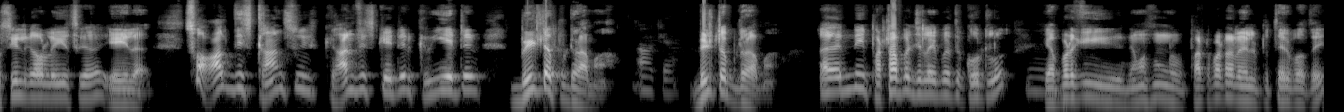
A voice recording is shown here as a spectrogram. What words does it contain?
సీల్ కవర్లో వేయచ్చు కదా? వేయలే. సో ఆల్ దిస్ కాన్ఫి confiscated created built up drama. Built up drama. అవన్నీ పటాపంచలు అయిపోతే కోర్టులో. ఎప్పటికీ నిమిషం పటపట తెలిపోతాయి.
